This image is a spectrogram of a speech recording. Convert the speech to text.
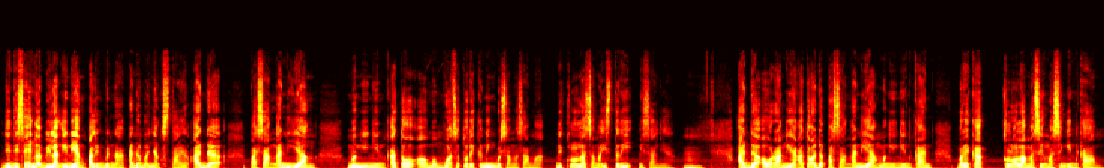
Jadi saya nggak bilang ini yang paling benar. Ada banyak style. Ada pasangan yang mengingin atau eh, membuat satu rekening bersama-sama dikelola sama istri misalnya. Hmm. Ada orang yang atau ada pasangan yang menginginkan mereka kelola masing-masing income.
